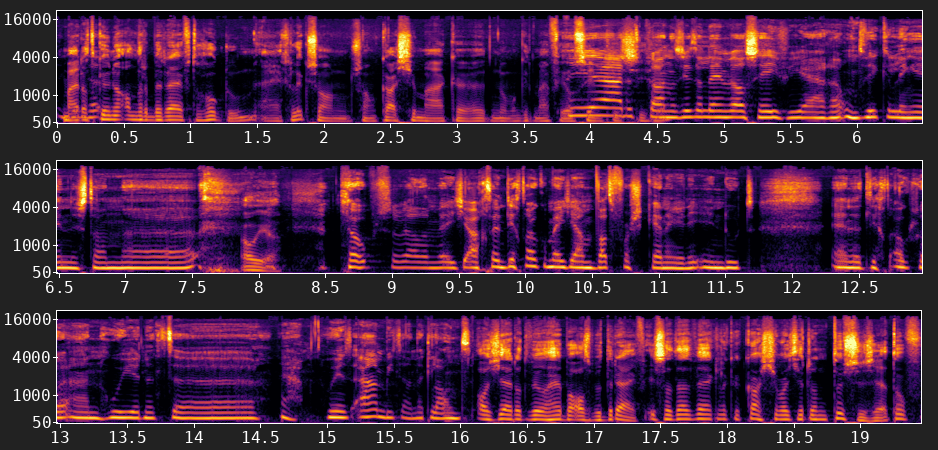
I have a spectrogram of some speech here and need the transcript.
maar dat, kunnen andere bedrijven toch ook doen eigenlijk? Zo'n zo'n kastje maken, noem ik het maar veel Ja, simplistisch. dat kan. Er zit alleen wel zeven jaar ontwikkeling in. Dus dan uh, oh, ja. lopen ze wel een beetje achter. En het ligt ook een beetje aan wat voor scanner je erin doet. En het ligt ook aan hoe je het, uh, ja, hoe je het aanbiedt aan de klant. Als jij dat wil hebben als bedrijf, is dat daadwerkelijk een kastje wat je dan tussen zet? Of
